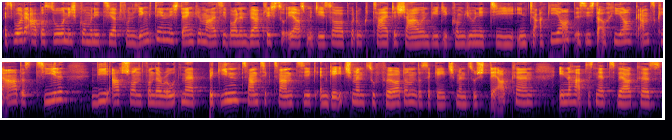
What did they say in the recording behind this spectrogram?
Es wurde aber so nicht kommuniziert von LinkedIn. Ich denke mal, sie wollen wirklich zuerst mit dieser Produktseite schauen, wie die Community interagiert. Es ist auch hier ganz klar das Ziel, wie auch schon von der Roadmap Beginn 2020, Engagement zu fördern, das Engagement zu stärken innerhalb des Netzwerkes.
